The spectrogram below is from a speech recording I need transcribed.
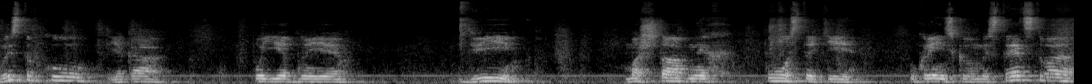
виставку, яка поєднує дві масштабних постаті українського мистецтва.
